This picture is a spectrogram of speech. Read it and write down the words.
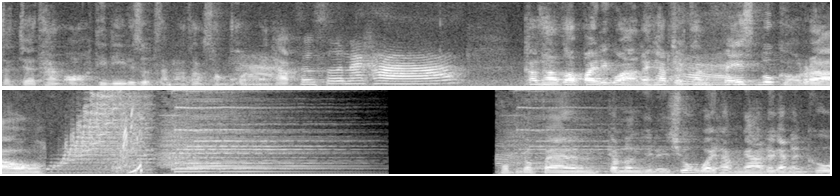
จะเจอทางออกที่ดีที่สุดสำหรับทั้งสองคนนะครับสู้ๆนะคะคำถามต่อไปดีกว่านะครับจากทางค่ะ Facebook ของเราผมกับแฟนกำลังอยู่ในช่วงวัยทำงานด้วยกันทั้งคู่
